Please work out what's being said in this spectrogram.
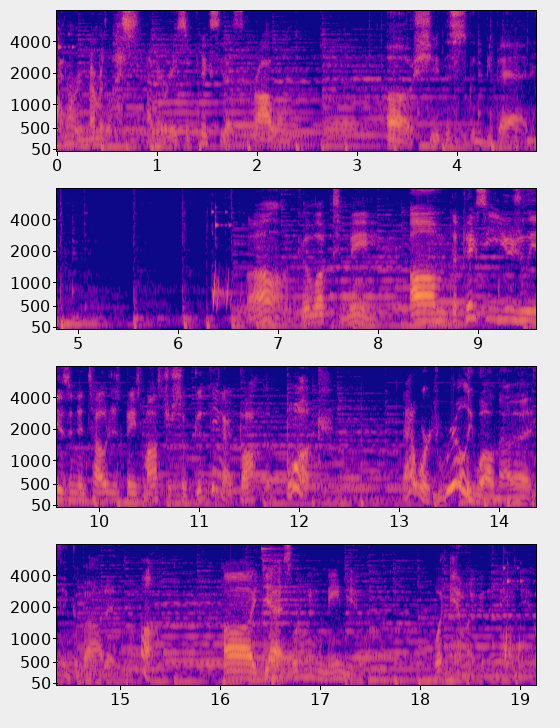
I don't remember the last time I raised a pixie. That's the problem. Oh shoot, this is gonna be bad. Well, good luck to me. Um, the pixie usually is an intelligence-based monster, so good thing I bought the book. That worked really well now that I think about it. Huh. Uh, yes. What am I gonna name you? What am I gonna name you?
